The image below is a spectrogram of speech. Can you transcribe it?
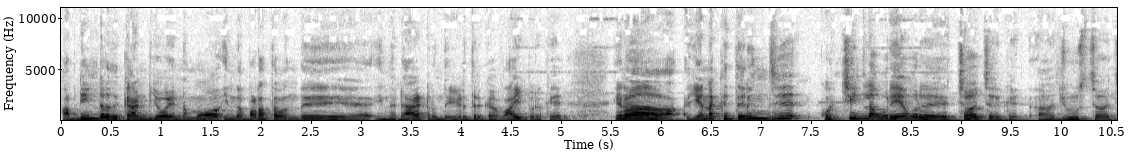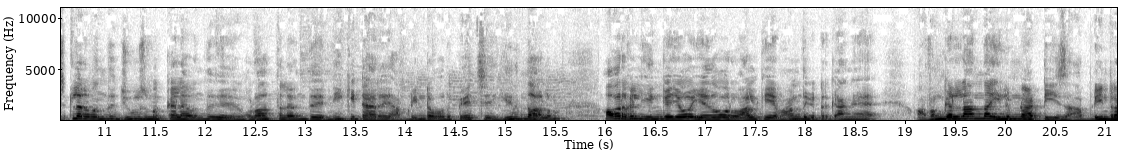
அப்படின்றதுக்காண்டியோ என்னமோ இந்த படத்தை வந்து இந்த டேரக்டர் வந்து எடுத்திருக்க வாய்ப்பு இருக்குது ஏன்னா எனக்கு தெரிஞ்சு கொச்சினில் ஒரே ஒரு சர்ச் இருக்குது ஜூஸ் சர்ச் ஹிட்லர் வந்து ஜூஸ் மக்களை வந்து உலகத்துலேருந்து நீக்கிட்டாரு அப்படின்ற ஒரு பேச்சு இருந்தாலும் அவர்கள் எங்கேயோ ஏதோ ஒரு வாழ்க்கையை வாழ்ந்துக்கிட்டு இருக்காங்க. அவங்கெல்லாம் தான் இலும்நாட்டிஸ் அப்படின்ற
